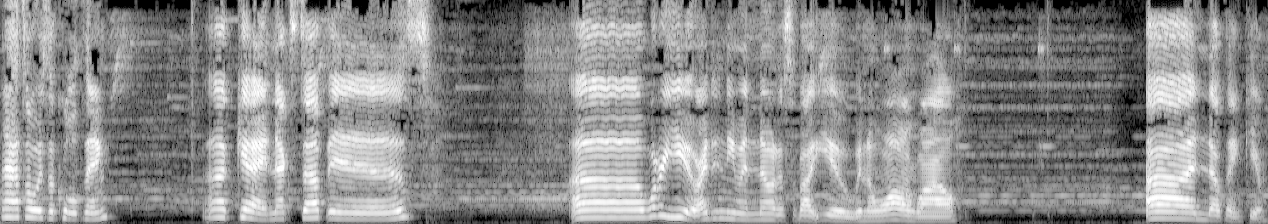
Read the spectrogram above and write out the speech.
That's always a cool thing. Okay, next up is... Uh, what are you? I didn't even notice about you in a long while. Uh, no thank you.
